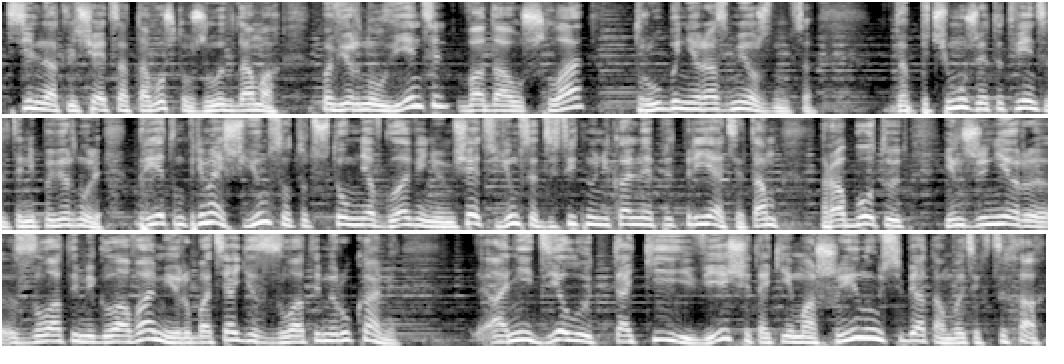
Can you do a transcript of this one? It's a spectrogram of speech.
сильно отличается от того, что в жилых домах. Повернул вентиль, вода ушла, трубы не размерзнутся да почему же этот вентиль-то не повернули? При этом, понимаешь, ЮМС, вот тут что у меня в голове не умещается, ЮМС это действительно уникальное предприятие. Там работают инженеры с золотыми головами и работяги с золотыми руками они делают такие вещи, такие машины у себя там в этих цехах,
